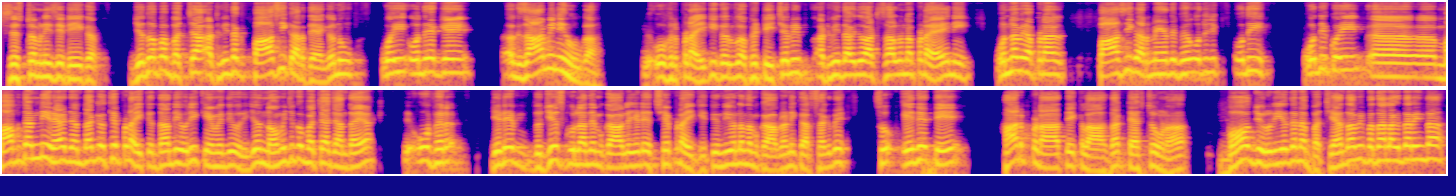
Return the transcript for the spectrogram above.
ਸਿਸਟਮ ਨਹੀਂ ਸੀ ਠੀਕ। ਜਦੋਂ ਆਪਾਂ ਬੱਚਾ 8ਵੀਂ ਤੱਕ ਪਾਸ ਹੀ ਕਰ ਦਿਆਂਗੇ ਉਹਨੂੰ ਕੋਈ ਉਹਦੇ ਅੱਗੇ ਐਗਜ਼ਾਮ ਹੀ ਨਹੀਂ ਹੋਊਗਾ। ਉਹ ਫਿਰ ਪੜ੍ਹਾਈ ਕੀ ਕਰੂਗਾ? ਫਿਰ ਟੀਚਰ ਵੀ 8ਵੀਂ ਤੱਕ ਜੋ 8 ਸਾਲ ਉਹਨਾਂ ਪੜ੍ਹਾਇਆ ਹੀ ਨਹੀਂ, ਉਹਨਾਂ ਵੀ ਆਪਣਾ ਪਾਸ ਹੀ ਕਰਨੇ ਆ ਤੇ ਫਿਰ ਉਹਦੇ ਚ ਉਹਦੀ ਉਹਦੀ ਕੋਈ ਮਾਪਦੰਡ ਨਹੀਂ ਰਹਿ ਜਾਂਦਾ ਕਿ ਉੱਥੇ ਪੜ੍ਹਾਈ ਕਿੱਦਾਂ ਦੀ ਹੋ ਰਹੀ, ਕਿਵੇਂ ਦੀ ਹੋ ਰਹੀ। ਜਦੋਂ 9ਵੀਂ ਚ ਕੋਈ ਬੱਚਾ ਜਾਂਦਾ ਆ ਤੇ ਉਹ ਫਿਰ ਜਿਹੜੇ ਦੂਜੇ ਸਕੂਲਾਂ ਦੇ ਮੁਕਾਬਲੇ ਜਿਹੜੇ ਅੱਛੇ ਪੜ੍ਹਾਈ ਕੀਤੀ ਹੁੰਦੀ, ਉਹਨਾਂ ਦਾ ਮੁਕਾਬਲਾ ਨਹੀਂ ਕਰ ਸਕਦੇ। ਸੋ ਇਹਦੇ ਤੇ ਹਰ ਪੜਾਅ ਤੇ ਕਲਾਸ ਦਾ ਟੈਸਟ ਹੋਣਾ ਬਹੁਤ ਜ਼ਰੂਰੀ ਹੈ। ਉਹਦੇ ਨਾਲ ਬੱਚਿਆਂ ਦਾ ਵੀ ਪਤਾ ਲੱਗਦਾ ਰਹਿੰਦਾ,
